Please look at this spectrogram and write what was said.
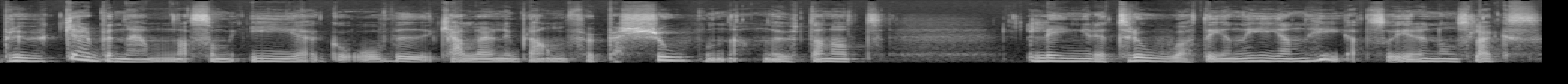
brukar benämnas som ego och vi kallar den ibland för personen utan att längre tro att det är en enhet så är det någon slags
